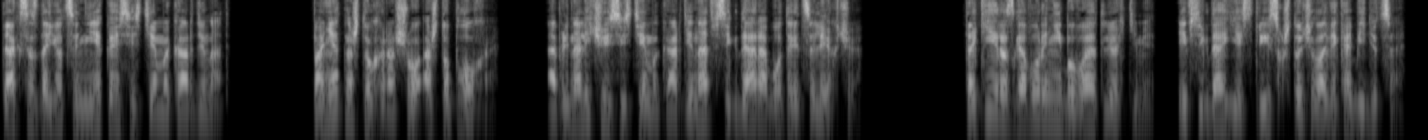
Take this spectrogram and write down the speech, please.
Так создается некая система координат. Понятно, что хорошо, а что плохо а при наличии системы координат всегда работается легче. Такие разговоры не бывают легкими, и всегда есть риск, что человек обидится,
